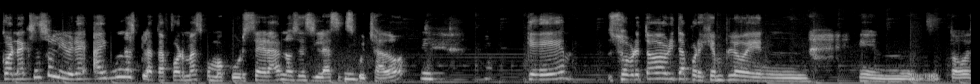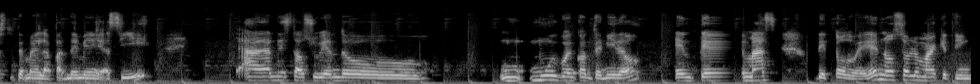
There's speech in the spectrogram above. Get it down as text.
con acceso libre hay unas plataformas como Coursera, no sé si las has escuchado, Sí. que sobre todo ahorita, por ejemplo, en, en todo este tema de la pandemia y así, han estado subiendo muy buen contenido en temas de todo, ¿eh? No solo marketing.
